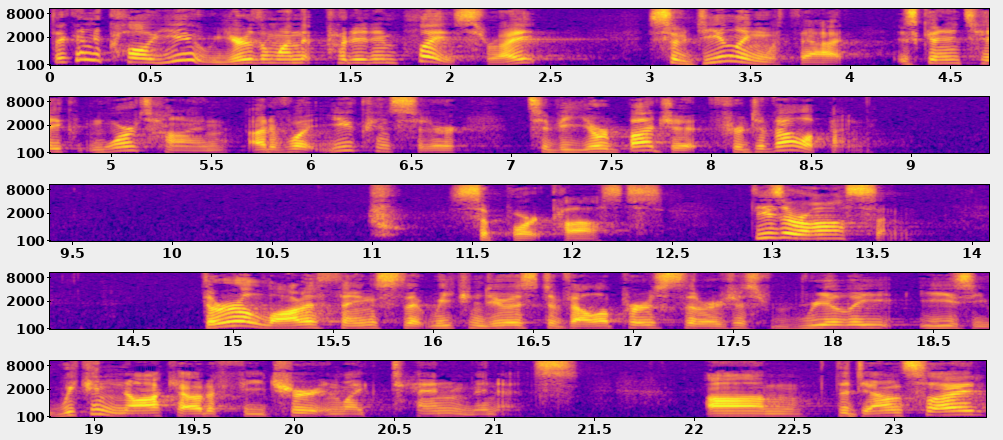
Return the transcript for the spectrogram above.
They're going to call you. You're the one that put it in place, right? So dealing with that is going to take more time out of what you consider to be your budget for developing. support costs. These are awesome. There are a lot of things that we can do as developers that are just really easy. We can knock out a feature in like 10 minutes. Um, the downside,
